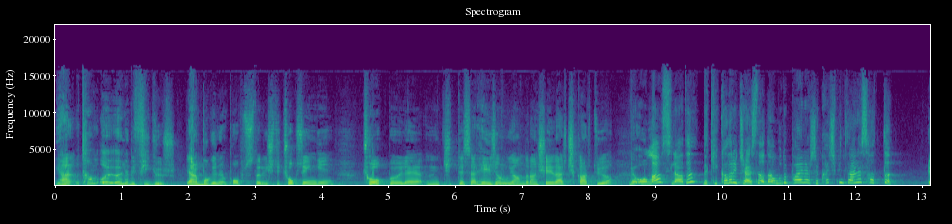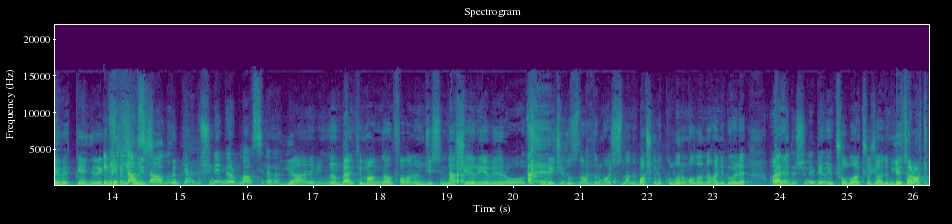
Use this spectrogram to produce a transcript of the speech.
yani tam öyle bir figür. Yani bugünün popstarı işte çok zengin, çok böyle kitlesel heyecan uyandıran şeyler çıkartıyor. Ve o lav silahı da dakikalar içerisinde adam bunu paylaştı. Kaç bin tane sattı. Evet peynir ekmek Evine bir lav silahı alırım yani düşünemiyorum lav silahı. Yani bilmiyorum belki mangal falan öncesinde işe yarayabilir o süreci hızlandırma açısından da başka bir kullanım alanı hani böyle hani, de düşünemiyorum. Değil mi çoluğa çocuğa değil mi yeter artık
